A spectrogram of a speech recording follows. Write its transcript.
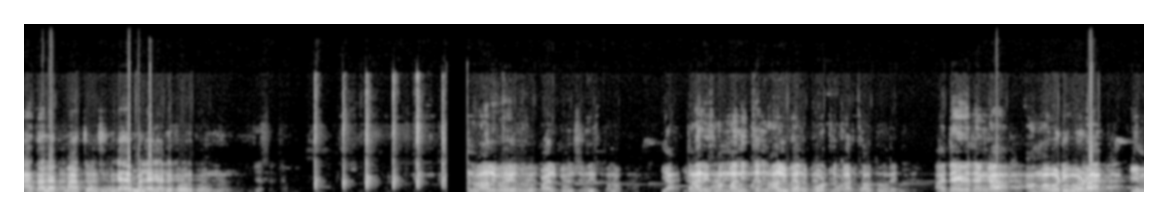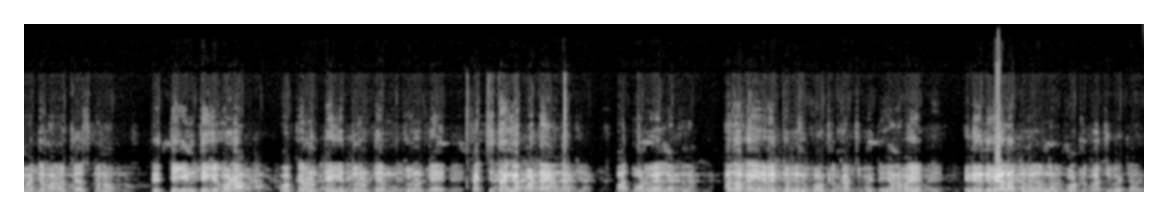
ఖాతాలకు మార్చవలసిందిగా ఎమ్మెల్యే గారిని కోరుకుంటున్నాను. నాలుగు వేల రూపాయలు పెన్షన్ ఇస్తున్నాం. దానికి సంబంధించి నాలుగు వేల కోట్లు ఖర్చు అవుతుంది. అదే విధంగా అమ్మఒడి కూడా ఈ మధ్య మనం చేసుకున్నాం. ప్రతి ఇంటికి కూడా ఒకరుంటే ఇద్దరుంటే ముగ్గురుంటే ఖచ్చితంగా పడ్డాయి అందరికి. పదమూడు వేల లెక్కన. అదొక ఎనిమిది తొమ్మిది కోట్లు ఖర్చు పెట్టి ఎనభై ఎనిమిది వేల తొమ్మిది వందల కోట్లు ఖర్చు పెట్టారు.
